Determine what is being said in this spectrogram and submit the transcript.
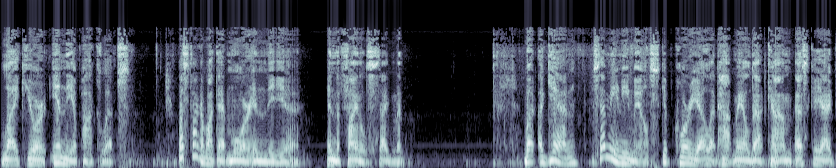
like you're in the apocalypse. Let's talk about that more in the uh, in the final segment. But again, send me an email, skipcoryell at hotmail.com, S-K-I-P-C-O-R-Y-E-L-L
